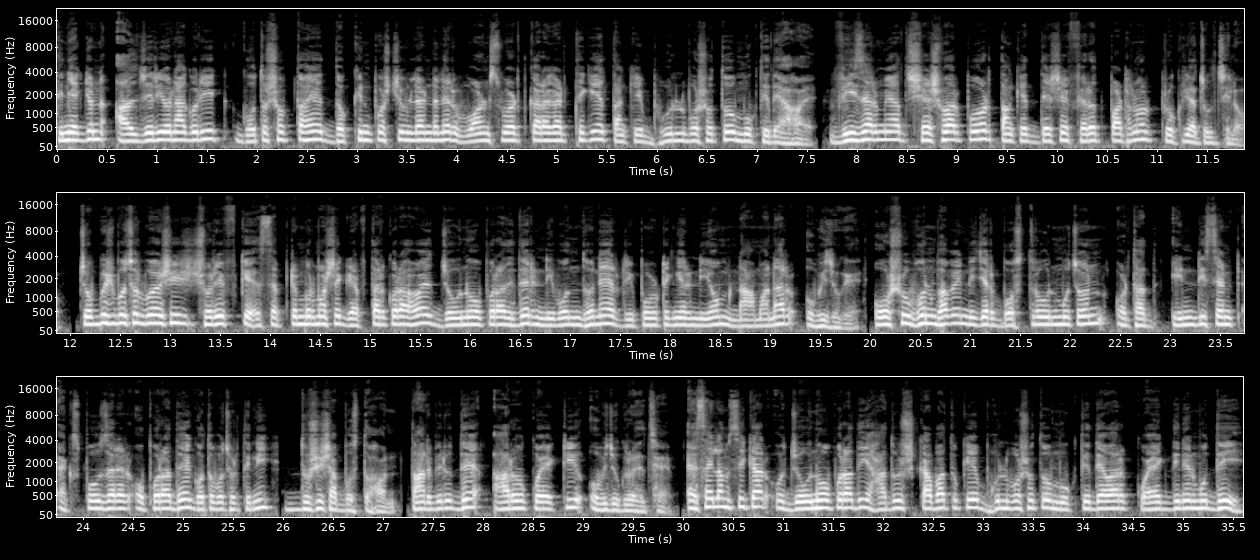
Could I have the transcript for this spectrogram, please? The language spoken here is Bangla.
তিনি একজন আলজেরীয় নাগরিক। গত সপ্তাহে দক্ষিণ পশ্চিম লন্ডনের ওয়ার্ন্সওয়ার্থ কারাগার থেকে তাঁকে ভুলবশত মুক্তি দেওয়া হয়। ভিসার মেয়াদ শেষ হওয়ার পর তাঁকে দেশে ফেরত পাঠানোর প্রক্রিয়া চলছিল। চব্বিশ বছর বয়সী শরীফকে সেপ্টেম্বর মাসে গ্রেফতার করা হয় যৌন অপরাধীদের নিবন্ধনের রিপোর্টিং এর নিয়ম না মানার অভিযোগে। অশুভনভাবে নিজের বস্ত্র উন্মোচন, অর্থাৎ ইনডিসেন্ট এক্সপোজারের অপরাধে গত বছর তিনি দোষী সাব্যস্ত হন। তার বিরুদ্ধে আরও কয়েকটি অভিযোগ রয়েছে। অ্যাসাইলাম শিকার ও যৌন অপরাধী হাদুস কাবাতুকে ভুলবশত মুক্তি দেওয়ার কয়েকদিনের মধ্যেই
